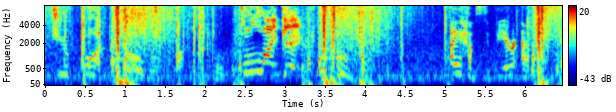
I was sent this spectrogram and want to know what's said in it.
Watch your butt, goat. Like it. I have severe asthma.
